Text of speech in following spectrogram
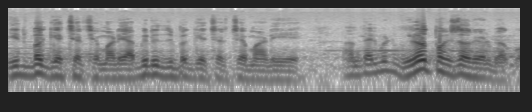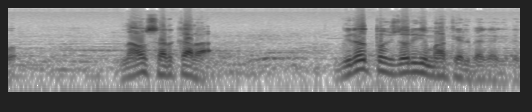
ಇದ್ರ ಬಗ್ಗೆ ಚರ್ಚೆ ಮಾಡಿ, ಅಭಿವೃದ್ಧಿ ಬಗ್ಗೆ ಚರ್ಚೆ ಮಾಡಿ ಅಂತ ಹೇಳ್ಬಿಟ್ಟು ವಿರೋಧ ಪಕ್ಷದವ್ರು ಹೇಳಬೇಕು. ನಾವು ಸರ್ಕಾರ, ವಿರೋಧ ಪಕ್ಷದವ್ರಿಗೆ ಮಾತು ಹೇಳಬೇಕಾಗಿದೆ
